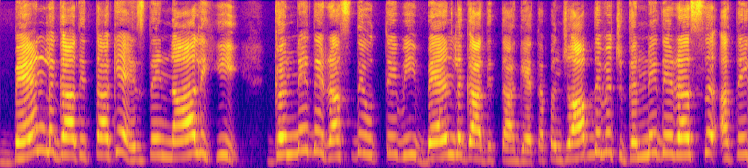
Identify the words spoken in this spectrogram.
ਬੈਨ ਲਗਾ ਦਿੱਤਾ ਗਿਆ ਇਸ ਦੇ ਨਾਲ ਹੀ ਗੰਨੇ ਦੇ ਰਸ ਦੇ ਉੱਤੇ ਵੀ ਬੈਨ ਲਗਾ ਦਿੱਤਾ ਗਿਆ ਤਾਂ ਪੰਜਾਬ ਦੇ ਵਿੱਚ ਗੰਨੇ ਦੇ ਰਸ ਅਤੇ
